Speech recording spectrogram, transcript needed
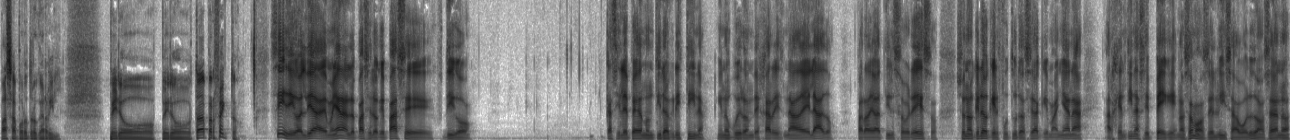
pasa por otro carril. Pero, pero está perfecto. Sí, digo, el día de mañana, lo pase lo que pase, digo, casi le pegan un tiro a Cristina y no pudieron dejar nada de lado para debatir sobre eso. Yo no creo que el futuro sea que mañana Argentina se pegue. No somos el Visa, boludo. O sea, no,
